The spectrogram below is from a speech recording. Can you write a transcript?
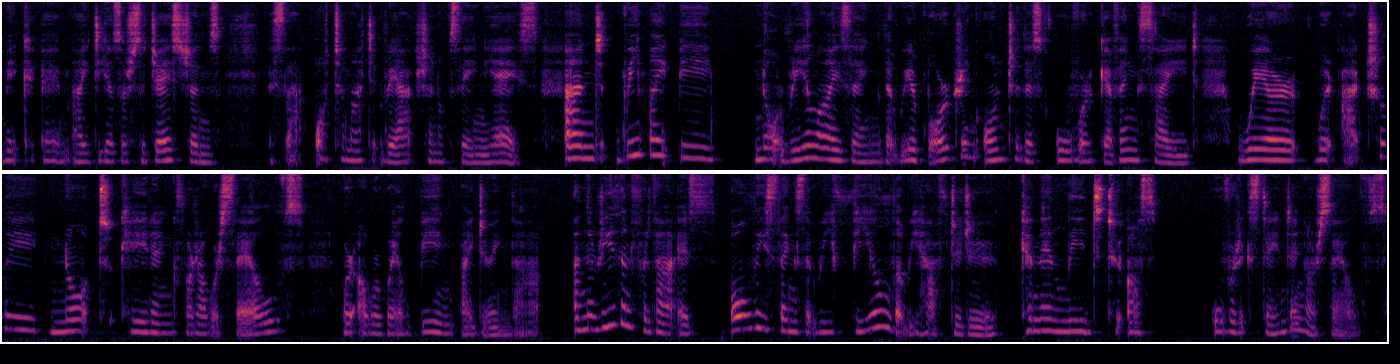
make um, ideas or suggestions. It's that automatic reaction of saying yes. And we might be not realizing that we're bordering onto this overgiving side where we're actually not caring for ourselves or our well being by doing that. And the reason for that is all these things that we feel that we have to do can then lead to us overextending ourselves.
